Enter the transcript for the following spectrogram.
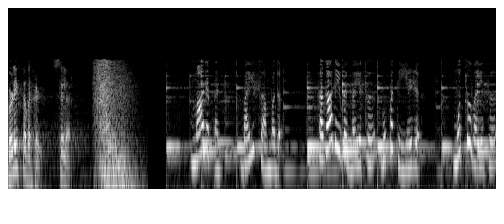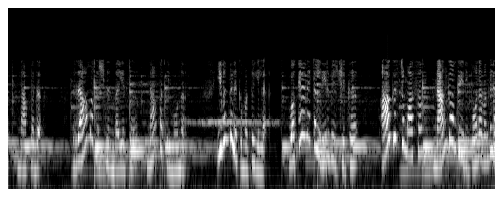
பிழைத்தவர்கள் சிலர். மாதப்பன் வயசு ஐம்பது. சகாதேவன் வயசு முப்பத்தி ஏழு முத்து வயசு நாற்பது ராமகிருஷ்ணன் வயசு நாற்பத்தி மூணு. இவங்களுக்கு மட்டும் இல்ல ஒகேனக்கல் நீர்வீழ்ச்சிக்கு ஆகஸ்ட் மாசம் நான்காம் தேதி போனவங்கள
